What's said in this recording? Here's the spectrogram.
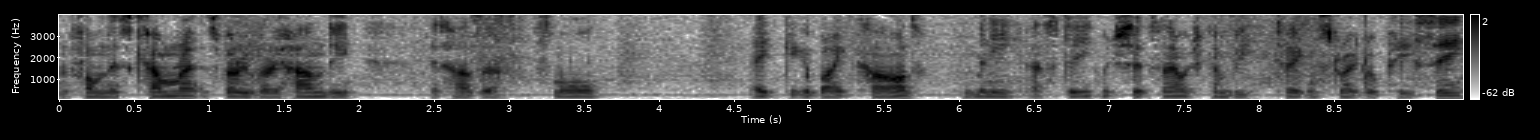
and from this camera it's very very handy. It has a small 8 gigabyte card mini SD which sits there which can be taken straight to a PC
